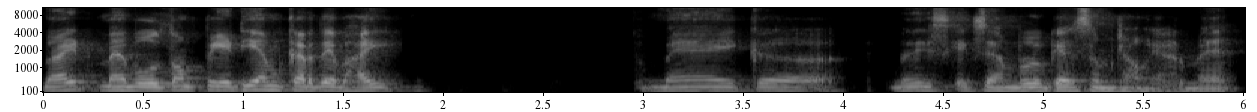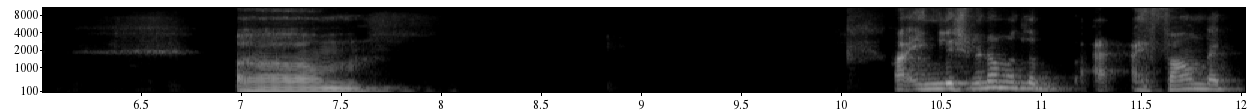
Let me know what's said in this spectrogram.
Right right? मैं बोलता हूँ पेटीएम कर दे भाई। तो मैं एक मैं इस एग्ज़ाम्पल को कैसे समझाऊँ यार मैं? Um, हाँ, इंग्लिश में ना मतलब I found that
